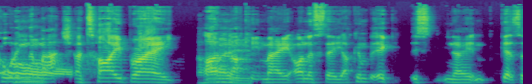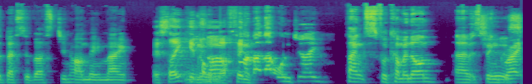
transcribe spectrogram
calling the match a tie break. Unlucky, mate. Honestly, I can. It, it's you know, it gets the best of us. Do you know what I mean, mate? It's like you know Sorry nothing. about that one, Joe. Thanks for coming on. Um, it's been great.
